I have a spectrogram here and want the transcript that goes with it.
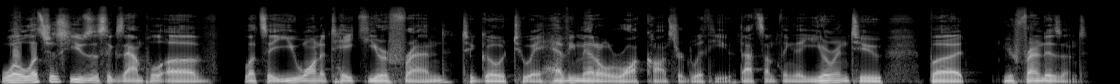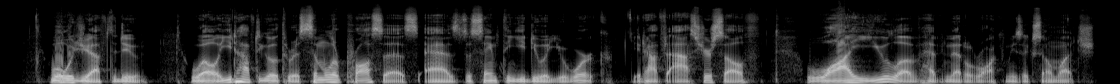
Well, let's just use this example of let's say you want to take your friend to go to a heavy metal rock concert with you. That's something that you're into, but your friend isn't. What would you have to do? Well, you'd have to go through a similar process as the same thing you do at your work. You'd have to ask yourself why you love heavy metal rock music so much.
